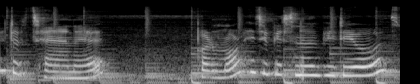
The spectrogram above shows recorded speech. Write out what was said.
YouTube channel for more educational videos.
